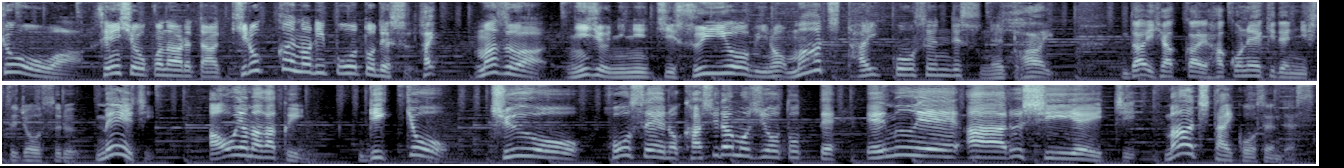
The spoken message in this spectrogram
今日は先週行われた記録会のリポートです。はい。まずは22日水曜日のマーチ対抗戦ですねはい。第100回箱根駅伝に出場する明治青山学院立教中央法政の頭文字を取って MARCH マーチ対抗戦です。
